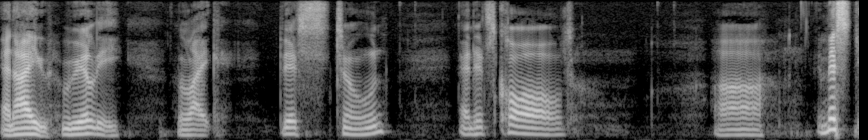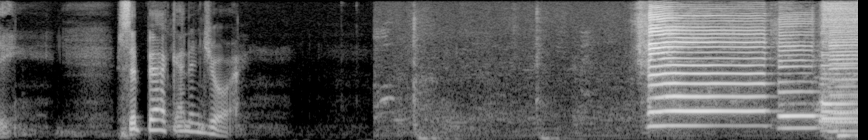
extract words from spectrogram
And I really like this tune, and it's called uh, Misty. Sit back and enjoy.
